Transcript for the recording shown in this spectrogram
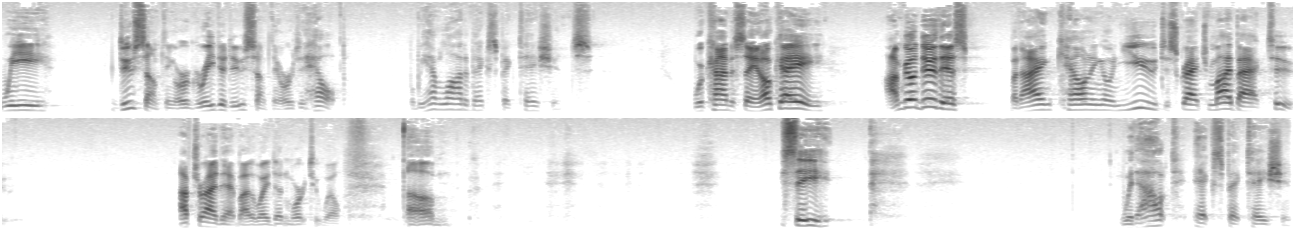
we do something or agree to do something or to help. But we have a lot of expectations. We're kind of saying, okay, I'm going to do this, but I'm counting on you to scratch my back too. I've tried that, by the way, it doesn't work too well. Um, see, without expectation,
